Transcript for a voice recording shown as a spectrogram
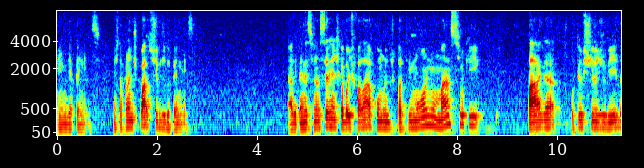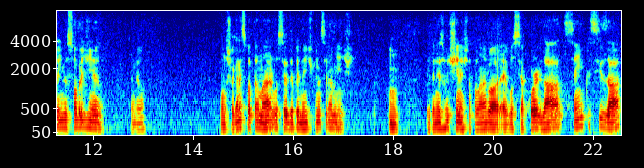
independência? A gente está falando de quatro tipos de dependência. A dependência financeira, a gente acabou de falar, acúmulo de patrimônio máximo que paga o teu estilo de vida ainda sobra dinheiro, entendeu? Quando chegar nesse patamar, você é dependente financeiramente. Um, dependência rotina, a gente está falando agora, é você acordar sem precisar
